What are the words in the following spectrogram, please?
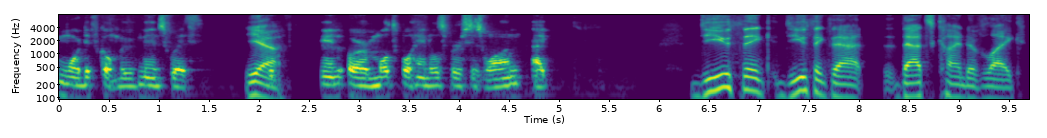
more difficult movements with yeah and or multiple handles versus one. I do you think do you think that that's kind of like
